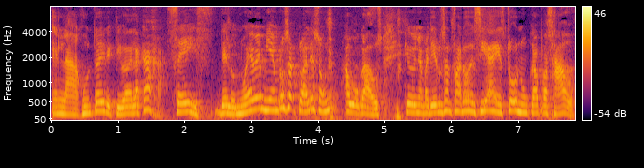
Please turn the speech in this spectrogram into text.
en la junta directiva de la caja. Seis de los nueve miembros actuales son abogados. Que doña María Luz Alfaro decía, esto nunca ha pasado.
